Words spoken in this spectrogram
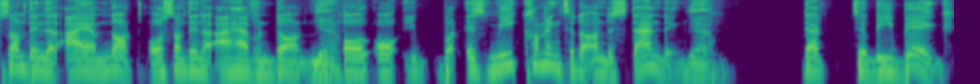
something that I am not or something that I haven't done. Yeah. Or or you- but it's me coming to the understanding yeah that to be big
